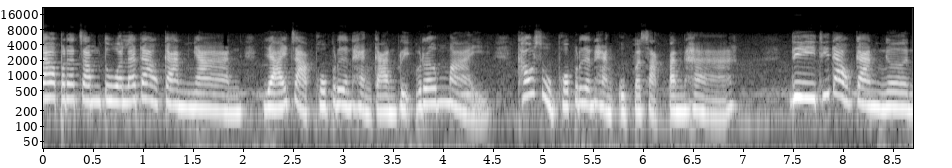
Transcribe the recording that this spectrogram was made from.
ดาวประจำตัวและดาวการงาน ย้ายจากภพเรือนแห่งการริเริ่มใหม่ เข้าสู่ภพเรือนแห่งอุปสรรคปัญหา ดีที่ดาวการเงิน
